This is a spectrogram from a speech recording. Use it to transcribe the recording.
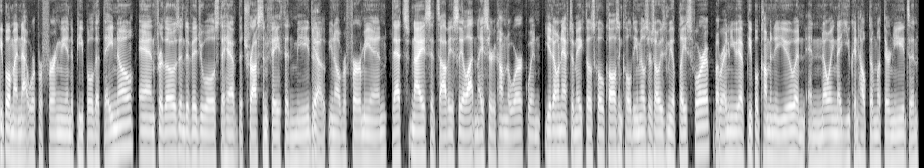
people in my network referring me into people that they know, and for those individuals to have the trust and faith in me to Yeah. you know refer me in. That's nice. It's obviously a lot nicer to come to work when you don't have to make those cold calls and cold emails. There's always gonna be a place for it. But when you have people coming to you and, and knowing that you can help them with their needs and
